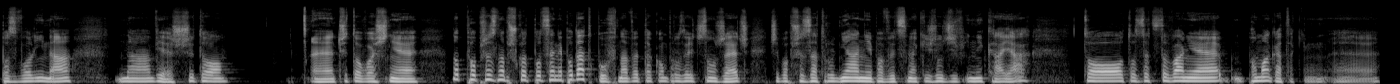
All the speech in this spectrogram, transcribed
pozwoli na, na wiesz, czy to czy to właśnie no, poprzez na przykład płacenie podatków, nawet taką prozaiczną rzecz, czy poprzez zatrudnianie powiedzmy jakichś ludzi w innych krajach, to, to zdecydowanie pomaga takim e,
